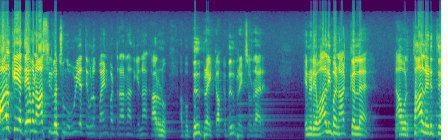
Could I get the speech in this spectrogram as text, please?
வாழ்க்கையை தேவன் ஆசீர்வச்சு உங்க ஊழியத்தை இவ்வளவு பயன்படுத்துறாருன்னா அதுக்கு என்ன காரணம்? அப்ப Bill Bright doctor Bill Bright சொல்றாரு. என்னுடைய வாலிப நாட்கள்ல நான் ஒரு தாள் எடுத்து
